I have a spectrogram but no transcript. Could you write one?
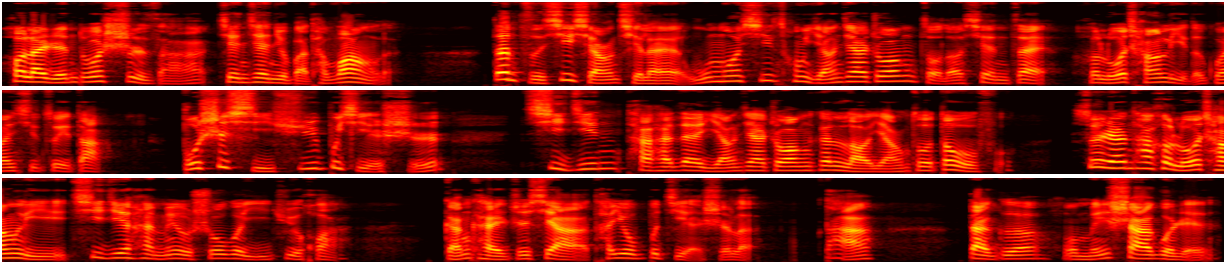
后来人多事杂，渐渐就把他忘了。但仔细想起来，吴摩西从杨家庄走到现在，和罗长礼的关系最大。不是喜虚不喜实，迄今他还在杨家庄跟老杨做豆腐。虽然他和罗长礼迄今还没有说过一句话，感慨之下，他又不解释了。答：大哥，我没杀过人，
